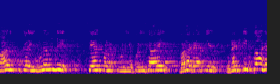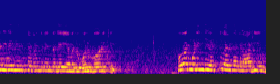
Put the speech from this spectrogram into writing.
பாதிப்புகளை உணர்ந்து செயல்படக்கூடிய போலீசாரை வடகிழக்கில் இரட்டிப்பாக நிலைநிறுத்த வேண்டும் என்பதே எமது ஒரு கோரிக்கை. போர் முடிந்து எட்டு வருடங்கள் ஆகியும்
